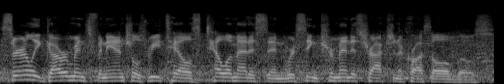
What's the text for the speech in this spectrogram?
certainly governments, financials, retails, telemedicine, we're seeing tremendous traction across all of those.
